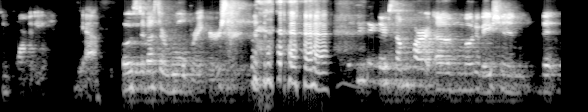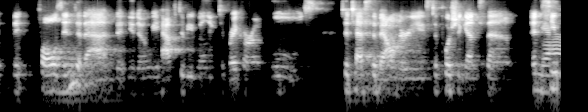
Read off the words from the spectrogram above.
conformity. Yeah. Most of us are rule breakers. I think there's some part of motivation that that falls into that that you know we have to be willing to break our own rules to test the boundaries to push against them and yeah. see what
